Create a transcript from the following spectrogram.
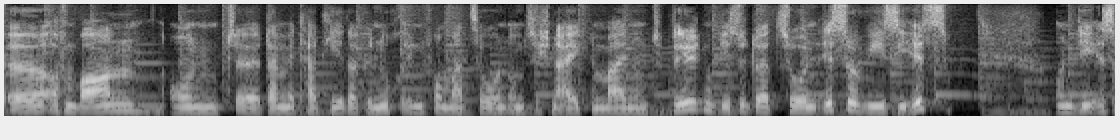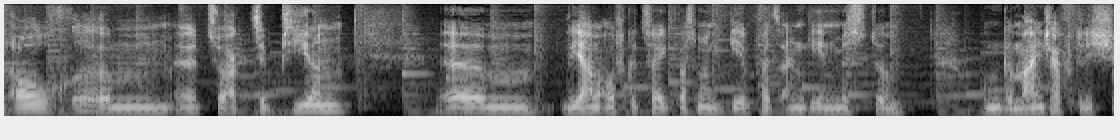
äh, offenbaren. Und äh, damit hat jeder genug Informationen, um sich eine eigene Meinung zu bilden. Die Situation ist so, wie sie ist und die ist auch ähm, äh, zu akzeptieren. Ähm, wir haben aufgezeigt, was man gegebenenfalls angehen müsste, um gemeinschaftlich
